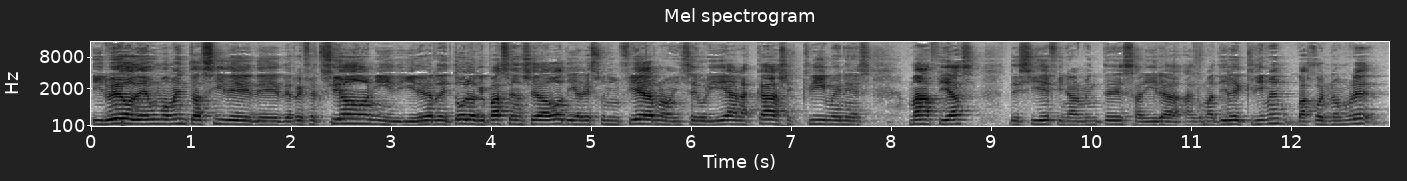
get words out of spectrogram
Y luego de un momento así de, de- reflexión y, de ver de todo lo que pasa en Ciudad Gótica, que es un infierno, inseguridad en las calles, crímenes, mafias, decide finalmente salir a, combatir el crimen bajo el nombre,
